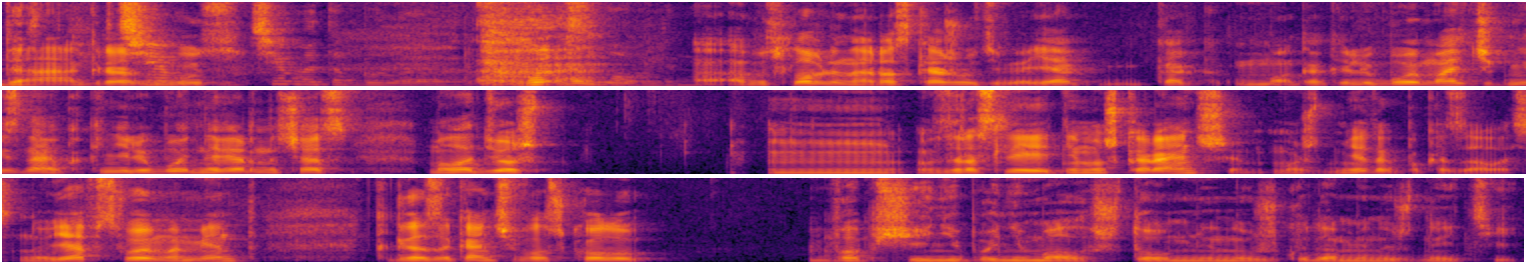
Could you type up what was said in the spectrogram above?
Да, аграрный чем, вуз. Чем это было обусловлено? Обусловлено, расскажу тебе. Я, как, как и любой мальчик, не знаю, как и не любой, наверное, сейчас молодежь взрослеет немножко раньше, может, мне так показалось, но я в свой момент, когда заканчивал школу, вообще не понимал, что мне нужно, куда мне нужно идти.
